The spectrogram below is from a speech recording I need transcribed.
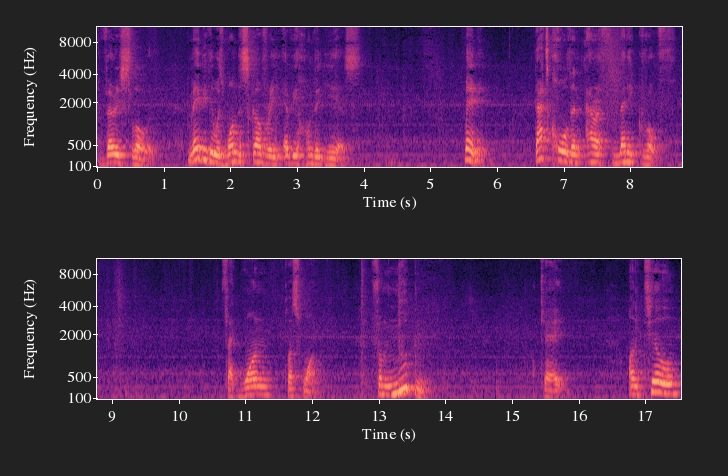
very slowly. Maybe there was one discovery every 100 years. Maybe. That's called an arithmetic growth. It's like 1 plus 1. From Newton, okay, until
